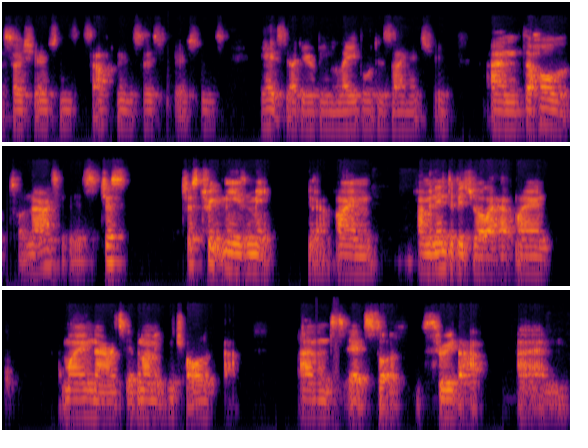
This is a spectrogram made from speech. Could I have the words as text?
associations, South Korean associations. Hates the idea of being labeled as Zainichi. And the whole sort of narrative is just just treat me as me. You know, I'm I'm an individual. I have my own my own narrative, and I'm in control of that. And it's sort of through that, um,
